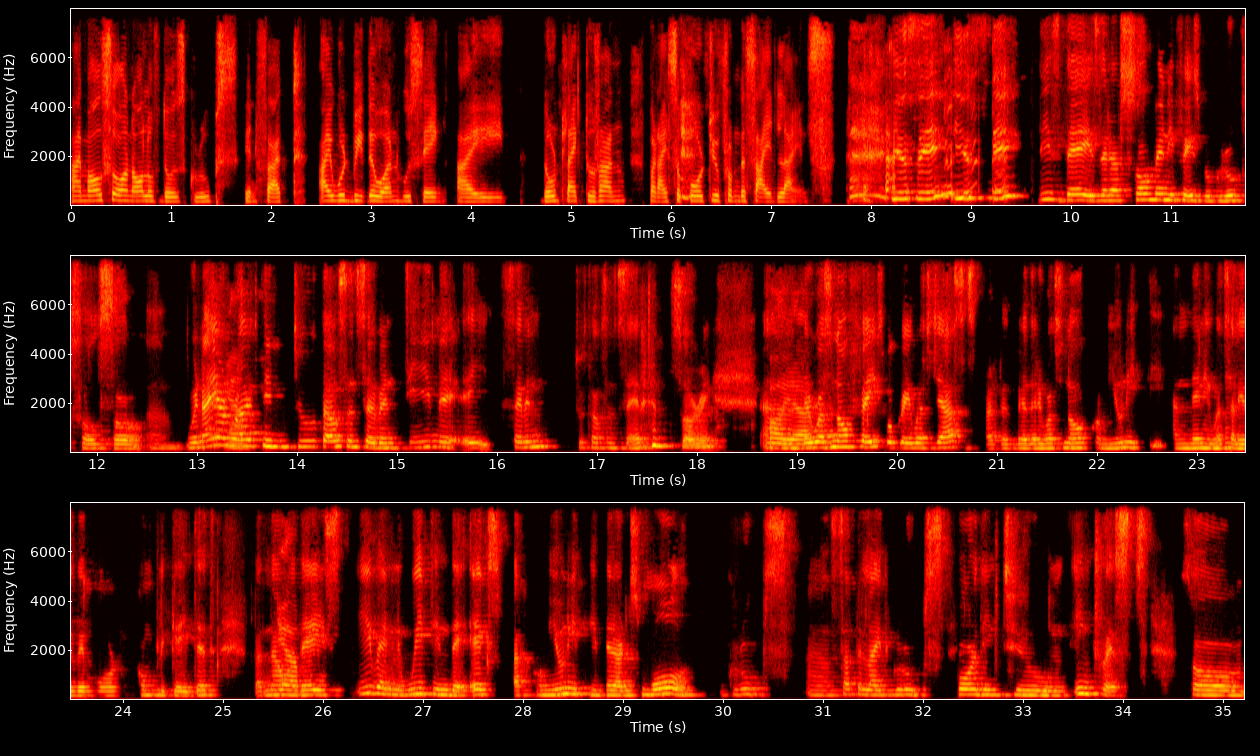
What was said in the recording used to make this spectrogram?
I'm also on all of those groups. In fact, I would be the one who's saying, I don't like to run, but I support you from the sidelines. you see, you see, these days there are so many Facebook groups also. Um, when I arrived yeah. in 2017, eh, seven, 2007, sorry, uh, oh, yeah. there was no Facebook, it was just started, but there was no community. And then it was mm-hmm. a little bit more complicated. But nowadays, yeah. even within the expat community, there are small groups, uh, satellite groups, according to interests. So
